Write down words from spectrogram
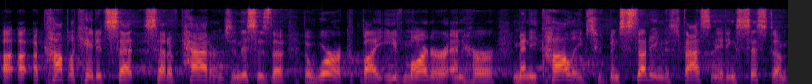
a, a complicated set, set of patterns. And this is the, the work by Eve Marder and her many colleagues who've been studying this fascinating system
